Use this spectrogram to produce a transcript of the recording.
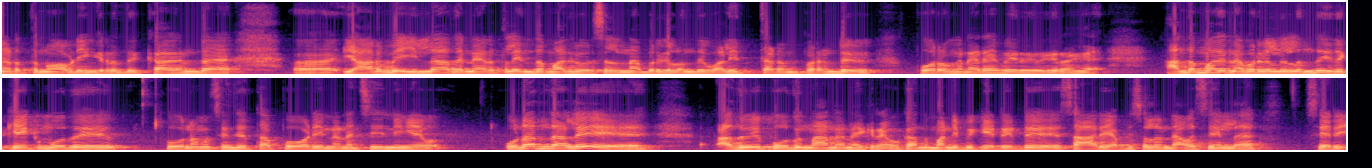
நடத்தணும் அப்படிங்கிறதுக்காண்ட யாருமே இல்லாத நேரத்தில் இந்த மாதிரி ஒரு சில நபர்கள் வந்து வழித்தடம் பிறண்டு போகிறவங்க நிறைய பேர் இருக்கிறாங்க. அந்த மாதிரி நபர்கள் வந்து இதை கேட்கும்போது ஓ நம்ம செஞ்சது தப்போ அப்படின்னு நினச்சி நீங்கள் உணர்ந்தாலே அதுவே போதும் நான் நினைக்கிறேன். உட்காந்து மன்னிப்பு கேட்டுக்கிட்டு சாரி அப்படி சொல்ல வேண்டிய அவசியம் இல்லை. சரி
